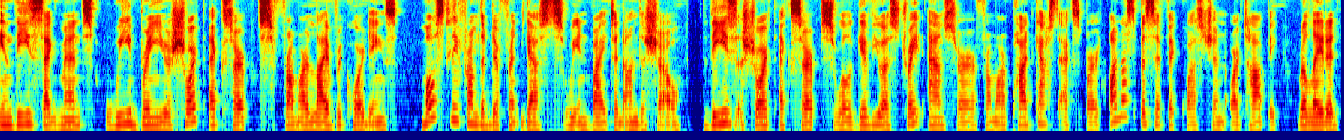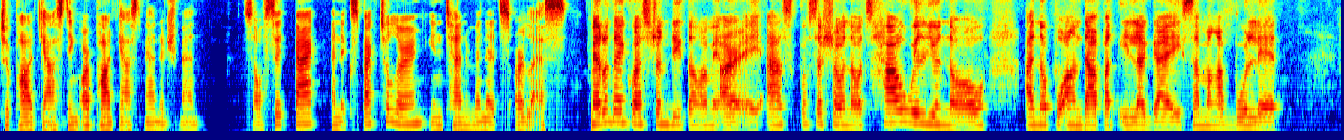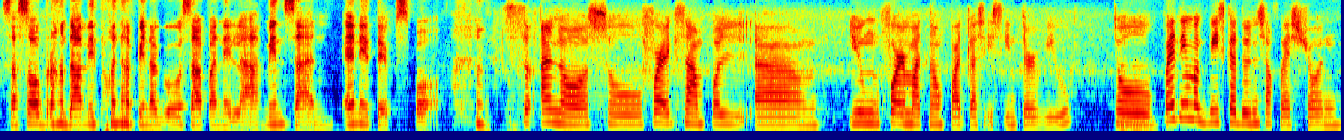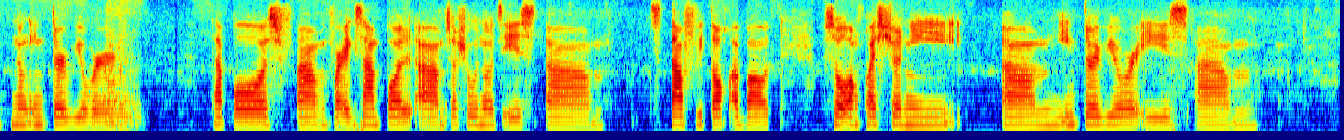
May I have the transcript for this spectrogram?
In these segments, we bring you short excerpts from our live recordings, mostly from the different guests we invited on the show. These short excerpts will give you a straight answer from our podcast expert on a specific question or topic related to podcasting or podcast management. So sit back and expect to learn in 10 minutes or less. Meron tayong question dito, Mami RA. Ask po sa show notes, how will you know ano po ang dapat ilagay sa mga bullet sa sobrang dami po na pinag-uusapan nila, minsan, any tips po? so, ano, so, for example, um, yung format ng podcast is interview. So, mm-hmm. pwedeng mag-base ka dun sa question ng interviewer. Tapos, um, for example, um, sa show notes is um, stuff we talk about. So, ang question ni, um, ni interviewer is um,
